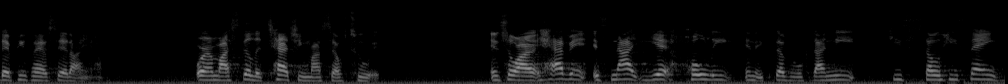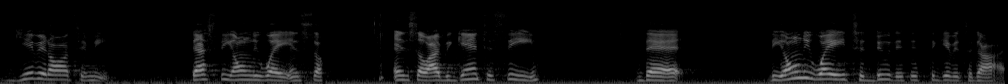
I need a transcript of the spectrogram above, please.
that people have said I am? Or am I still attaching myself to it? And so I haven't, it's not yet holy and acceptable because I need He's so he's saying, give it all to me. That's the only way. And so and so I began to see that the only way to do this is to give it to God.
